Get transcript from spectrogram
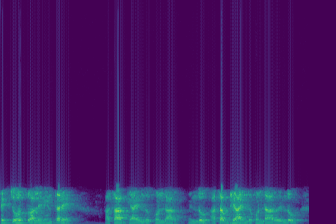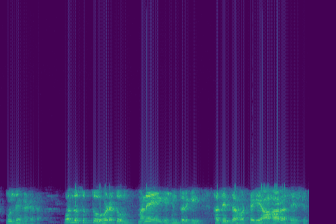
ಹೆಚ್ಚು ಹೊತ್ತು ಅಲ್ಲಿ ನಿಂತರೆ ಅಸಾಧ್ಯ ಎಂದುಕೊಂಡಾರು ಎಂದು ಅಸಭ್ಯ ಎಂದುಕೊಂಡಾರು ಎಂದು ಮುಂದೆ ನಡೆದ. ಒಂದು ಸುತ್ತು ಹೊಡೆದು ಮನೆಗೆ ಹಿಂತಿರುಗಿ ಹಸಿದ್ದ ಹೊಟ್ಟೆಗೆ ಆಹಾರ ಸೇವಿಸಿದ.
